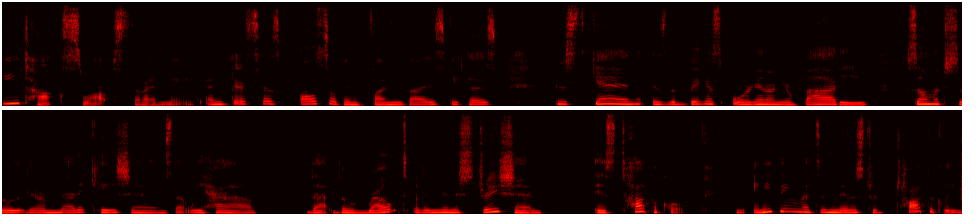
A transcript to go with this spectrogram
detox swaps that I've made. And this has also been fun, you guys, because your skin is the biggest organ on your body, so much so that there are medications that we have that the route of administration is topical. And anything that's administered topically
